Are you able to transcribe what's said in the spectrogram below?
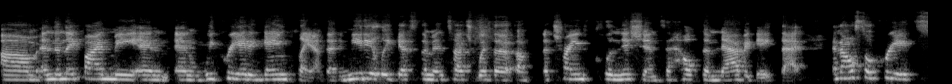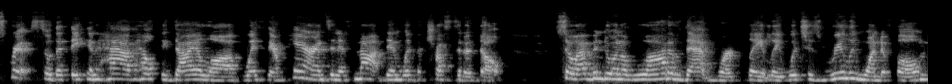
Um, and then they find me and, and we create a game plan that immediately gets them in touch with a, a, a trained clinician to help them navigate that and also create scripts so that they can have healthy dialogue with their parents and if not then with a trusted adult so i've been doing a lot of that work lately which is really wonderful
